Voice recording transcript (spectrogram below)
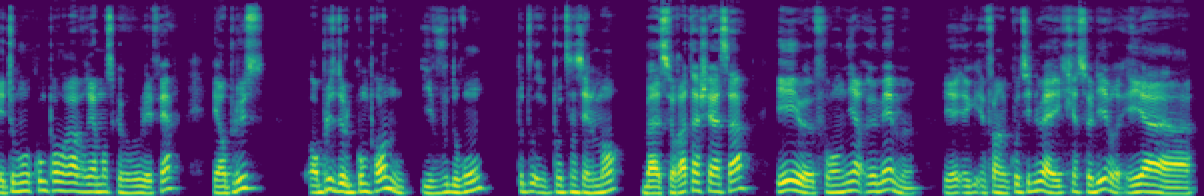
et tout le monde comprendra vraiment ce que vous voulez faire. Et en plus, en plus de le comprendre, ils voudront potentiellement bah, se rattacher à ça et fournir eux-mêmes, et, enfin continuer à écrire ce livre et à,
